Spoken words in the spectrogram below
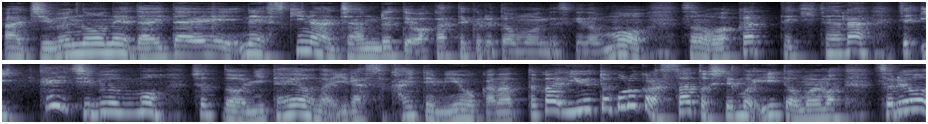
あ、自分のね、大体ね、好きなジャンルって分かってくると思うんですけども、その分かってきたら、じゃあ一回で自分もちょっと似たようなイラスト描いてみようかなとかいうところからスタートしてもいいと思います。それを、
